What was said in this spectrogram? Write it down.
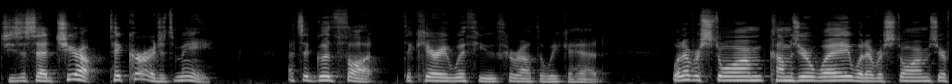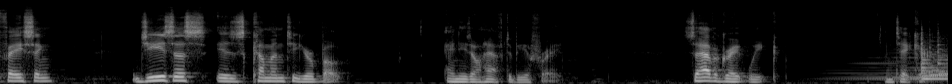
Jesus said, Cheer up, take courage, it's me. That's a good thought to carry with you throughout the week ahead. Whatever storm comes your way, whatever storms you're facing, Jesus is coming to your boat, and you don't have to be afraid. So have a great week and take care.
